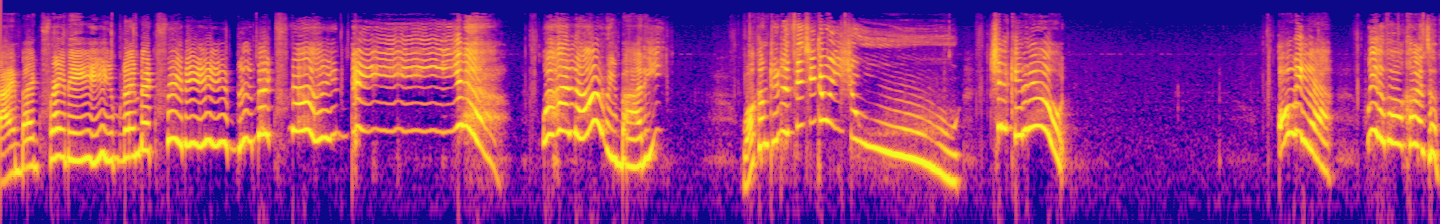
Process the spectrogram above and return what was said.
Blind Bag Friday, Blind Bag Friday, Blind Bag Friday. Yeah. Well, hello everybody. Welcome to the Fizzy Toy Show. Check it out. Oh yeah, we have all kinds of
